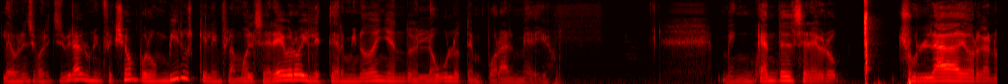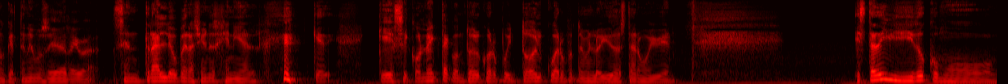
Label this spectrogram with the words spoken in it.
Le dio una encefalitis viral, una infección por un virus que le inflamó el cerebro y le terminó dañando el lóbulo temporal medio. Me encanta el cerebro, chulada de órgano que tenemos ahí arriba, central de operaciones genial, que, que se conecta con todo el cuerpo y todo el cuerpo también lo ayuda a estar muy bien. Está dividido como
